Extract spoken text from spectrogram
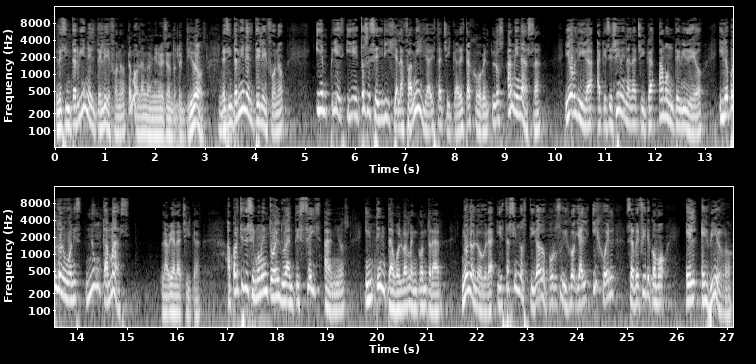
les interviene el teléfono, estamos hablando de 1932, les interviene el teléfono y, y entonces se dirige a la familia de esta chica, de esta joven, los amenaza y obliga a que se lleven a la chica a Montevideo y Leopoldo Lugones nunca más la ve a la chica. A partir de ese momento él durante seis años intenta volverla a encontrar, no lo logra y está siendo hostigado por su hijo y al hijo él se refiere como el esbirro.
